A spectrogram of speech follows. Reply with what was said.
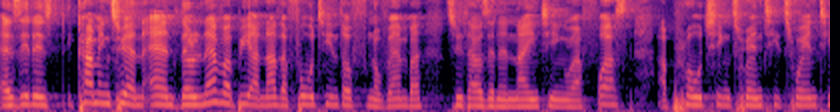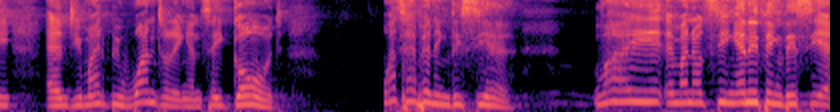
As it is coming to an end, there will never be another 14th of November 2019. We are fast approaching 2020, and you might be wondering and say, God, what's happening this year? Why am I not seeing anything this year?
